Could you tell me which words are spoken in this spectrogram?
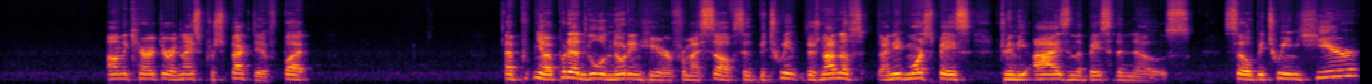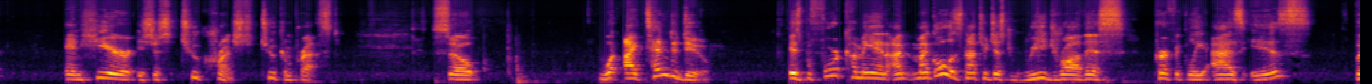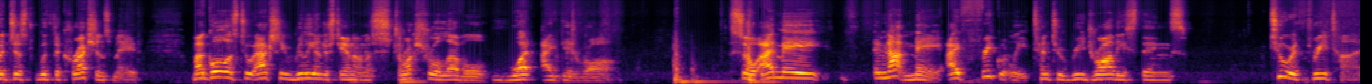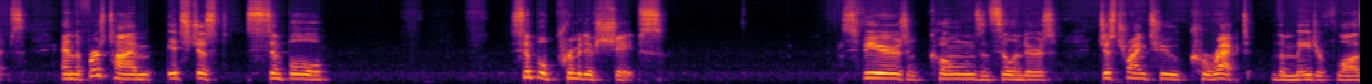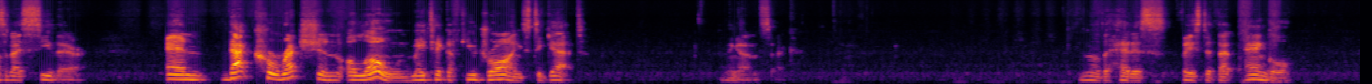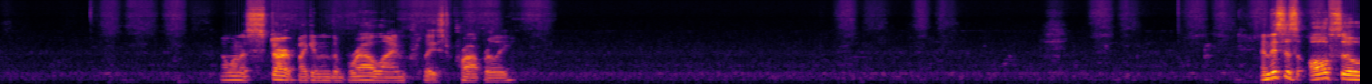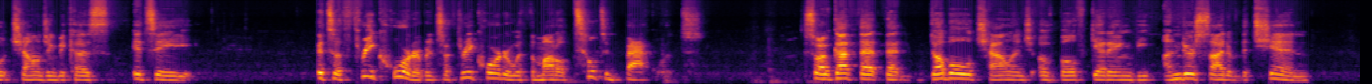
on the character, a nice perspective, but I, you know, I put a little note in here for myself. Says between there's not enough. I need more space between the eyes and the base of the nose. So between here and here is just too crunched, too compressed. So what I tend to do is before coming in, I'm, my goal is not to just redraw this perfectly as is, but just with the corrections made. My goal is to actually really understand on a structural level what I did wrong. So I may, and not may, I frequently tend to redraw these things two or three times. And the first time, it's just simple, simple primitive shapes spheres and cones and cylinders, just trying to correct the major flaws that I see there. And that correction alone may take a few drawings to get. Hang on a sec. Even though the head is faced at that angle, I want to start by getting the brow line placed properly. And this is also challenging because it's a it's a three quarter, but it's a three quarter with the model tilted backwards. So I've got that that double challenge of both getting the underside of the chin.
